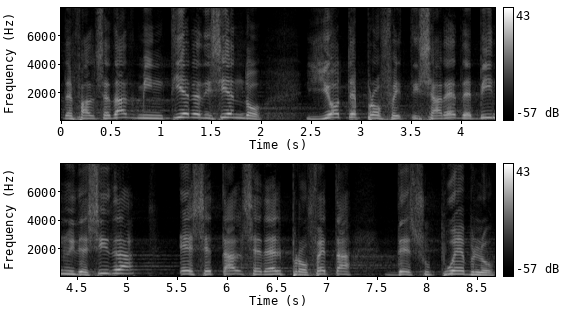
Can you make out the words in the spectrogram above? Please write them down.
de falsedad mintiere diciendo, yo te profetizaré de vino y de sidra, ese tal será el profeta de su pueblo.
